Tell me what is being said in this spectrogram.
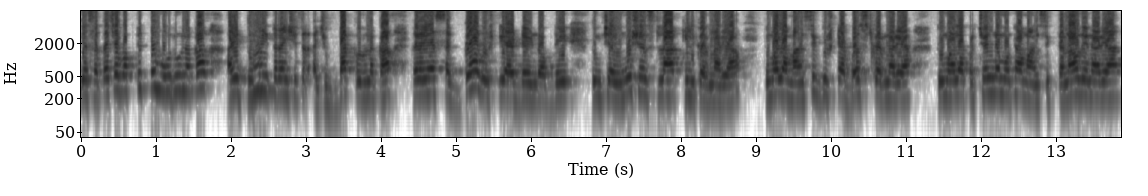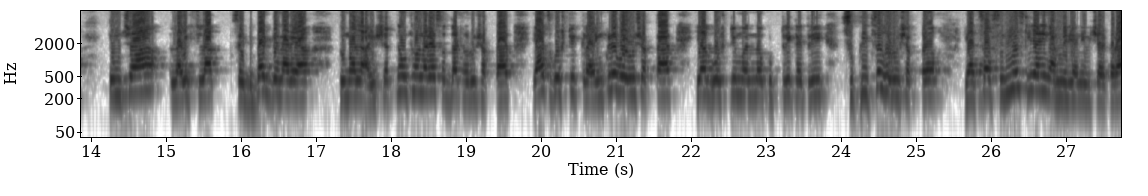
त्या स्वतःच्या बाबतीत पण होऊ देऊ नका आणि तुम्ही इतरांशी तर अजिबात करू नका. कारण या सगळ्या गोष्टी at the end of day तुमच्या इमोशन्सला किल करणाऱ्या तुम्हाला मानसिकदृष्ट्या बस्ट करणाऱ्या तुम्हाला प्रचंड मोठा मानसिक तणाव देणाऱ्या तुमच्या लाईफला सेटबॅक देणाऱ्या तुम्हाला आयुष्यात न उठवणाऱ्या सुद्धा ठरू शकतात. याच गोष्टी क्राईमकडे वळू शकतात. या गोष्टीमधनं कुठतरी काहीतरी चुकीचं घडू शकतं. याचा सिरियसली आणि गांभीर्याने विचार करा.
